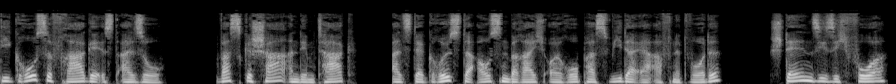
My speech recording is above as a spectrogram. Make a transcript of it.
Die große Frage ist also, was geschah an dem Tag, als der größte Außenbereich Europas wiedereröffnet wurde? Stellen Sie sich vor,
